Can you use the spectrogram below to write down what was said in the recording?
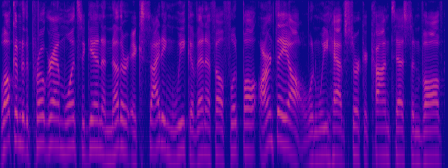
welcome to the program once again. Another exciting week of NFL football, aren't they all, when we have Circa contests involved?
